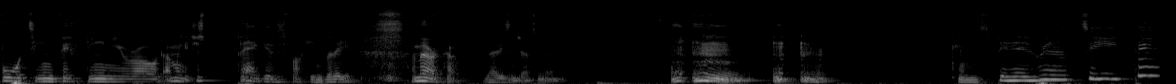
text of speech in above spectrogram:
14, 15 year old. I mean, it just beggars fucking belief. America, ladies and gentlemen. Conspiracy theories.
